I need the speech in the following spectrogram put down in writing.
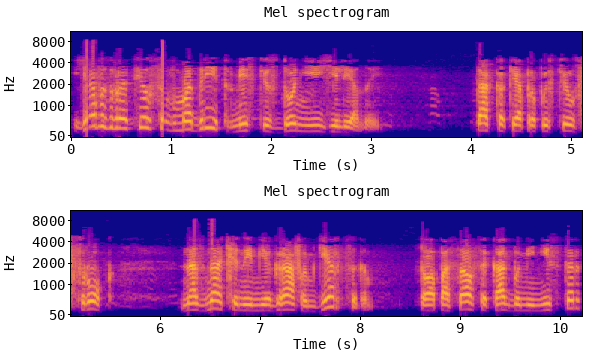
я возвратился в Мадрид вместе с Доней Еленой. Так как я пропустил срок, назначенный мне графом-герцогом, то опасался, как бы министр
